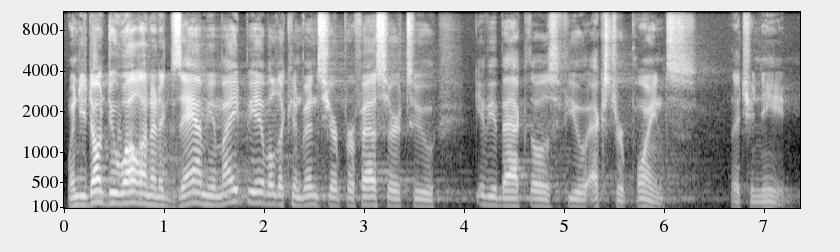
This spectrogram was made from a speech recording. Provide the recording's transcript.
When you don't do well on an exam, you might be able to convince your professor to give you back those few extra points that you need.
